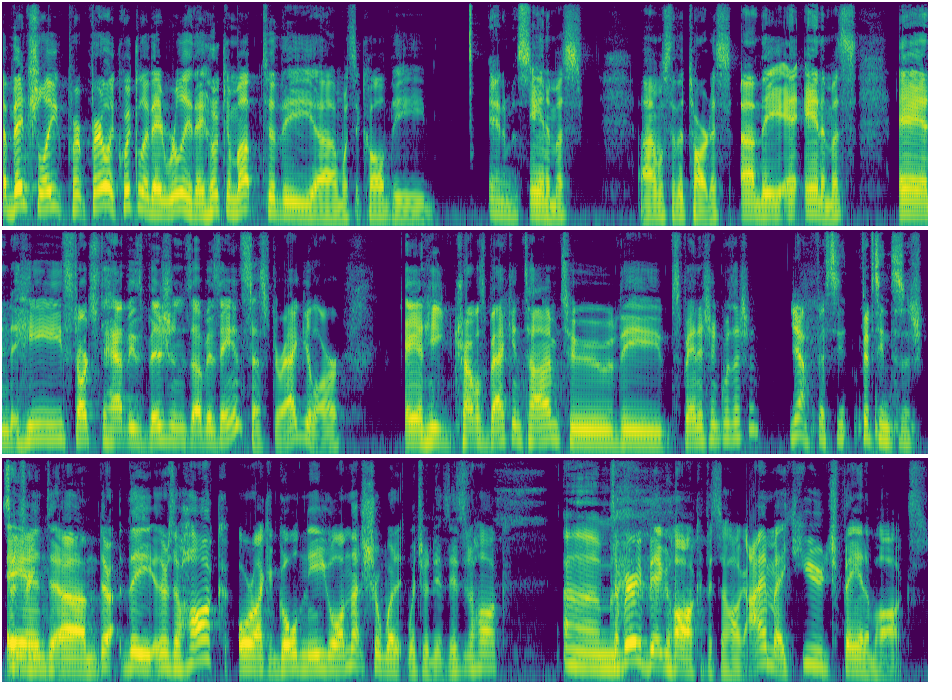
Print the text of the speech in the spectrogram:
eventually, pr- fairly quickly, they really they hook him up to the um, what's it called the Animus. Animus. I almost said the TARDIS. Um, the A- Animus, and he starts to have these visions of his ancestor Aguilar, and he travels back in time to the Spanish Inquisition. yeah, 15th, 15th century. And um, there, the there's a hawk or like a golden eagle. I'm not sure what which it is. Is it a hawk? um, It's a very big hawk. If it's a hawk, I'm a huge fan of hawks.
